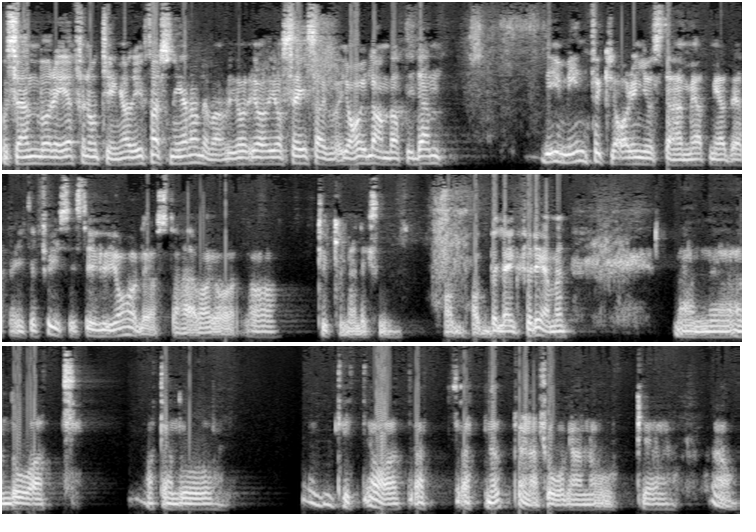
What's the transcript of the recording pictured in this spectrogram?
Och sen vad det är för någonting, ja det är fascinerande. Va? Jag, jag, jag säger så här, jag har ju landat i den det är min förklaring just det här med att medvetenhet är fysiskt. Det är hur jag har löst det här. Va? Jag, jag tycker mig liksom ha, ha belägg för det. Men, men eh, ändå att, att ändå ja, att, att öppna upp den här frågan och eh, ja,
